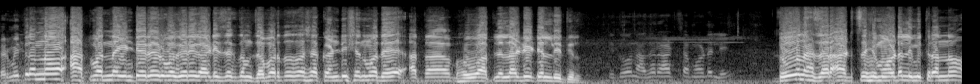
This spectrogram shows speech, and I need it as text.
तर मित्रांनो आतमधनं इंटेरियर वगैरे गाडीचं एकदम जबरदस्त अशा कंडिशनमध्ये आता भाऊ आपल्याला डिटेल देतील. ते दोन हजार आठचा मॉडेल आहे. दोन हजार आठचं हे मॉडेल आहे मित्रांनो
